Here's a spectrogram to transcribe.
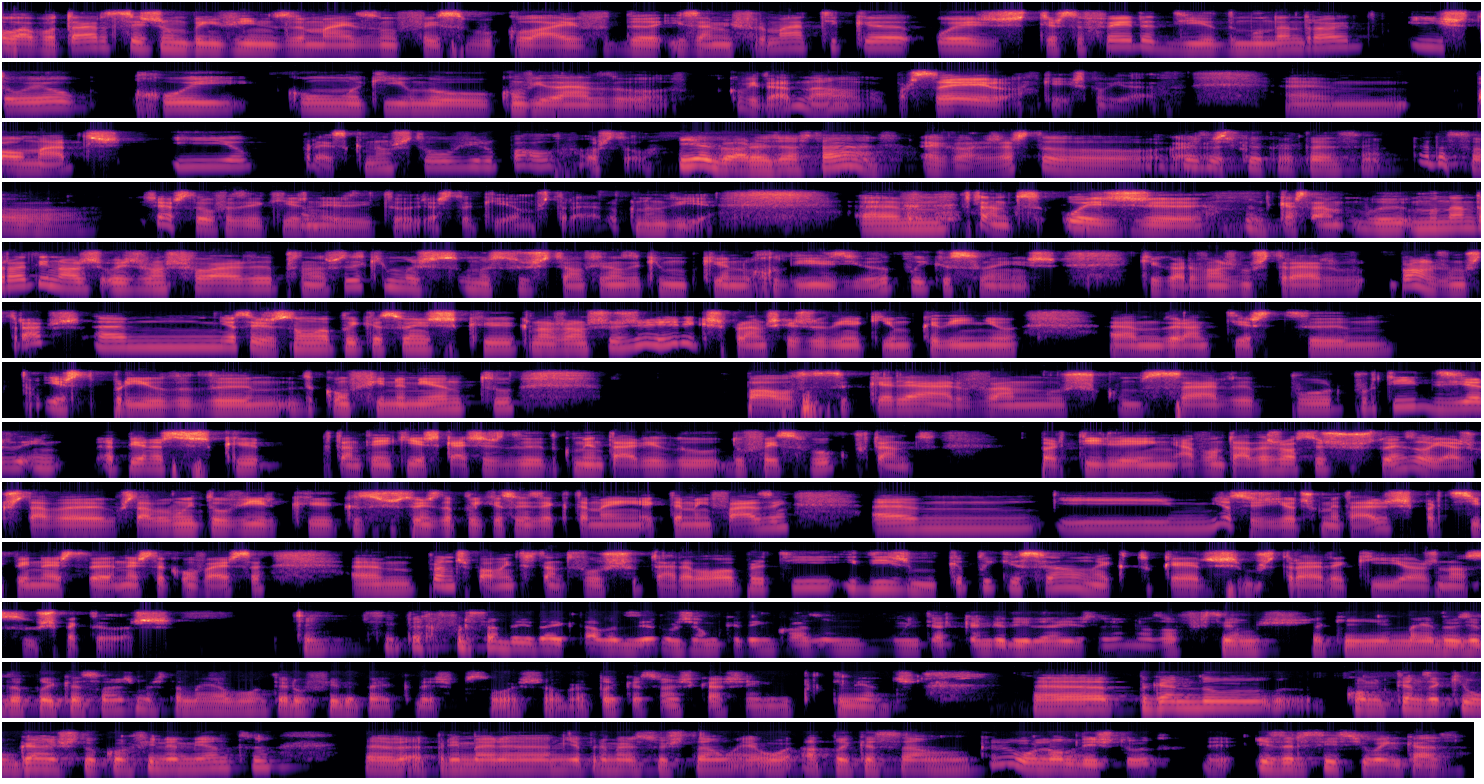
Olá, boa tarde, sejam bem-vindos a mais um Facebook Live da Exame Informática. Hoje, terça-feira, dia de Mundo Android, e estou eu, Rui, com aqui o meu convidado. Convidado não, o parceiro, que é este convidado? Um, Paulo Matos, e eu parece que não estou a ouvir o Paulo, ou estou? E agora já estás? Agora já estou. Agora Coisas já estou. que acontecem. Era só. Já estou a fazer aqui as neiras e tudo, já estou aqui a mostrar o que não devia. Um, portanto, hoje, cá está, Mundo Android e nós hoje vamos falar, portanto, vamos fazer aqui uma, uma sugestão, fizemos aqui um pequeno rodízio de aplicações que agora vamos mostrar, vamos mostrar-vos, um, ou seja, são aplicações que, que, nós vamos sugerir e que esperamos que ajudem aqui um bocadinho um, durante este, este período de, de confinamento, Paulo, se calhar vamos começar por, por ti, dizer apenas que, portanto, tem aqui as caixas de, de comentário do, do, Facebook, portanto, partilhem à vontade as vossas sugestões. Aliás, gostava, gostava muito de ouvir que, que sugestões de aplicações é que também, é que também fazem. Um, e, ou seja, e outros comentários, participem nesta, nesta conversa. Um, pronto, Paulo, entretanto, vou chutar a bola para ti e diz-me que aplicação é que tu queres mostrar aqui aos nossos espectadores. Sim, sim, está reforçando a ideia que estava a dizer, hoje é um bocadinho quase um, um intercâmbio de ideias, né? Nós oferecemos aqui meia dúzia de aplicações, mas também é bom ter o feedback das pessoas sobre aplicações que achem pertinentes. Uh, pegando, como temos aqui o gancho do confinamento, uh, a, primeira, a minha primeira sugestão é a aplicação, o nome diz tudo, exercício em casa.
